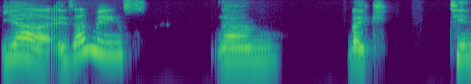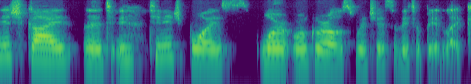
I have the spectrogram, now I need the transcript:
yeah. Is that means um like teenage guy, uh, t- teenage boys or or girls, which is a little bit like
